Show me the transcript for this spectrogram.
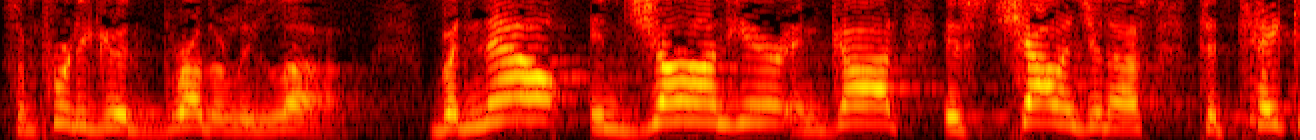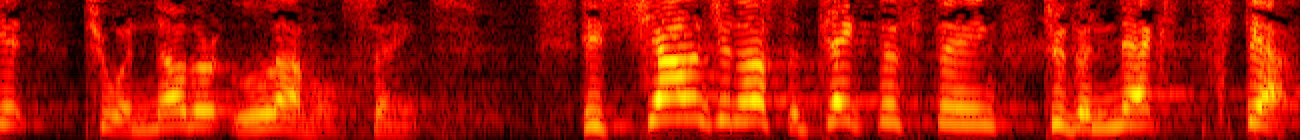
some pretty good brotherly love. But now in John here, and God is challenging us to take it to another level, saints. He's challenging us to take this thing to the next step.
